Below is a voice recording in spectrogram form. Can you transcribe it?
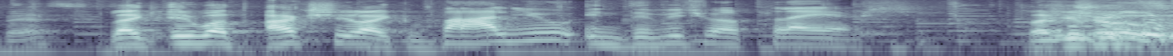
Best? Like it was actually like value individual players. Like you should.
